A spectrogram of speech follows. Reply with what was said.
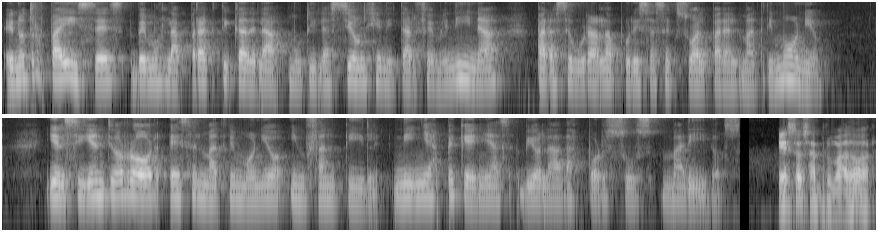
En otros países vemos la práctica de la mutilación genital femenina para asegurar la pureza sexual para el matrimonio. Y el siguiente horror es el matrimonio infantil, niñas pequeñas violadas por sus maridos. Eso es abrumador.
